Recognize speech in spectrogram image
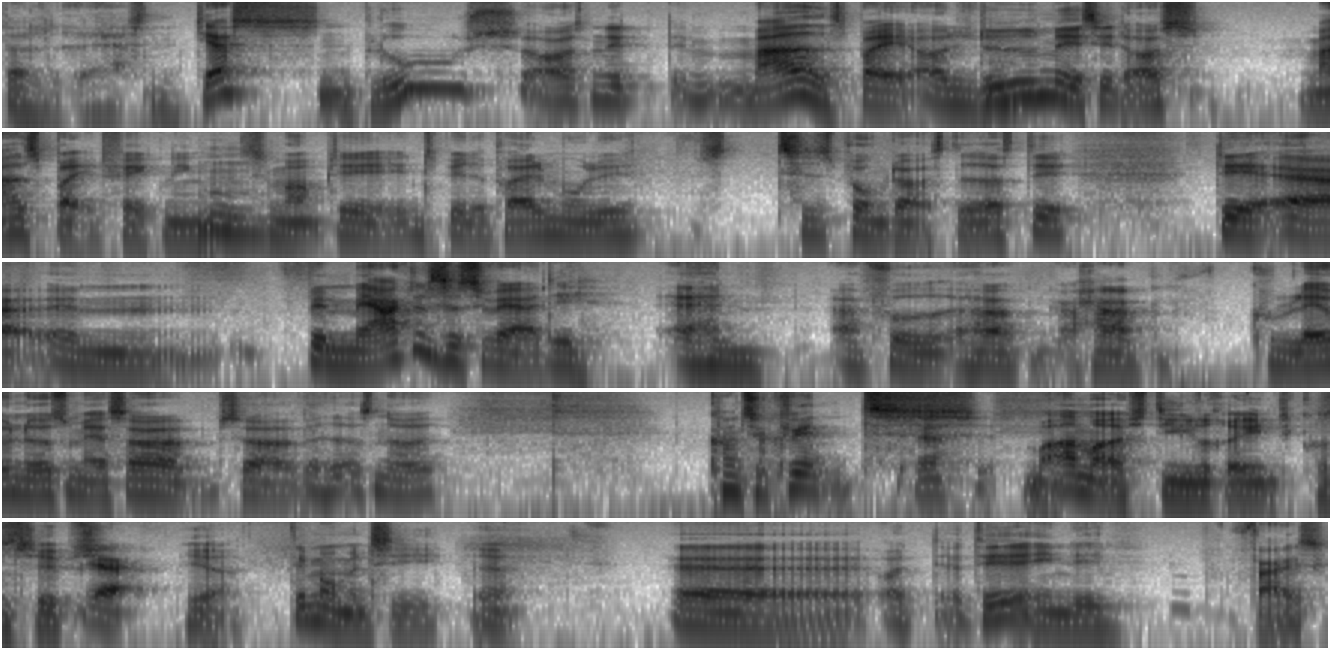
der er sådan jazz, sådan blues, og sådan lidt meget spredt, og lydmæssigt også meget spredt fægtning. Mm. som om det er indspillet på alle mulige tidspunkter og steder. Så det, det er øhm, bemærkelsesværdigt, at han har, fået, har, har kunne lave noget, som er så, så hvad hedder sådan noget, konsekvent. Ja. Meget, meget stilrent koncept ja her. det må man sige. Ja. Øh, og det, er egentlig faktisk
